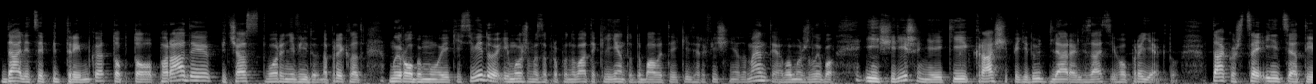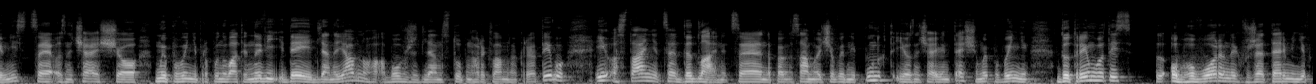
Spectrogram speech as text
Далі це підтримка, тобто поради під час створення відео. Наприклад, ми робимо якісь відео і можемо запропонувати клієнту додати якісь графічні елементи або, можливо, інші рішення, які краще підійдуть для реалізації його проєкту. Також це ініціативність, це означає, що ми повинні пропонувати нові ідеї для наявного або вже для наступного рекламного креативу. І останнє це дедлайни. Це, напевно, самий очевидний пункт, і означає він те, що ми повинні дотримуватись обговорених вже термінів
